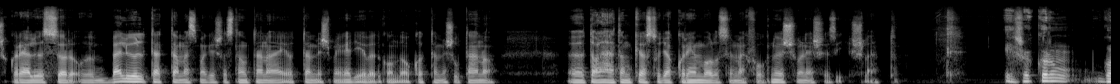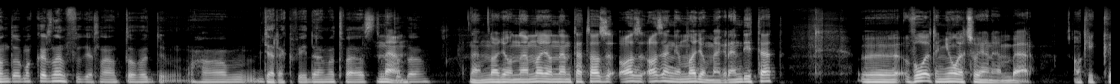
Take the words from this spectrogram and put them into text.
és akkor először belül tettem ezt meg, és aztán utána eljöttem, és még egy évet gondolkodtam, és utána találtam ki azt, hogy akkor én valószínűleg meg fogok nősülni, és ez így is lett. És akkor gondolom, akkor ez nem független attól, hogy ha gyerekvédelmet választottad Nem, nem, nagyon nem, nagyon nem. Tehát az, az, az engem nagyon megrendített. Volt nyolc olyan ember, akik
